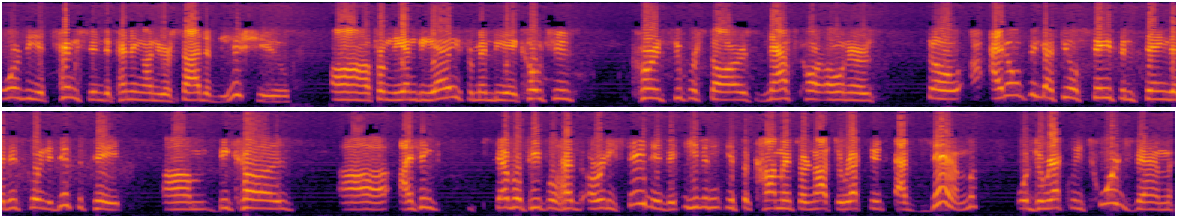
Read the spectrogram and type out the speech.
or the attention, depending on your side of the issue, uh, from the NBA, from NBA coaches, current superstars, NASCAR owners. So I don't think I feel safe in saying that it's going to dissipate um, because uh, I think several people have already stated that even if the comments are not directed at them or directly towards them,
